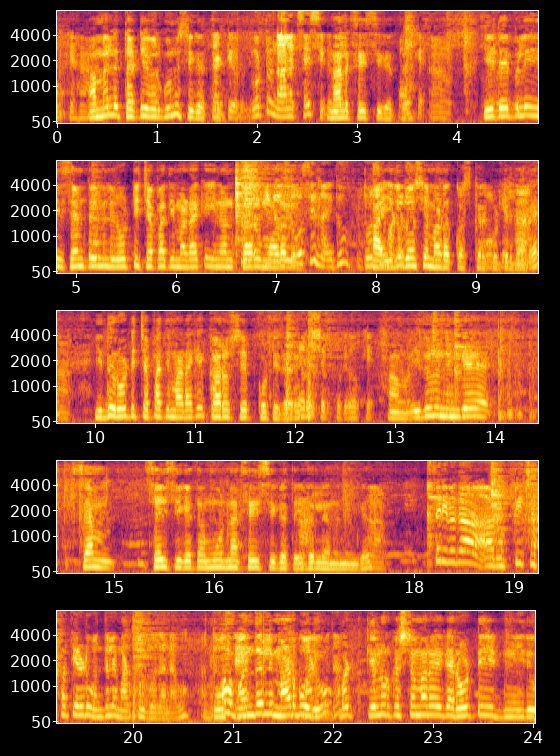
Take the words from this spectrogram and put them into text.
ಓಕೆ ಹಾ. ಆಮೇಲೆ ತರ್ಟಿ ವರ್ಗೂನು ಸಿಗುತ್ತೆ. ತರ್ಟಿ ಒಟ್ಟು ನಾಲ್ಕು ಸೈಜ್ ಸಿಗುತ್ತೆ. ನಾಲ್ಕು ಸೈಜ್ ಸಿಗುತ್ತೆ. ಹಾ. ಈ ಟೈಪ್ ಅಲ್ಲಿ ಸೇಮ್ ಟೈಮ್ ಅಲ್ಲಿ ರೊಟ್ಟಿ ಚಪಾತಿ ಮಾಡಕ್ಕೆ ಇನ್ನೊಂದು ಕಾರು ಮಾಡಲ್ ದೋಸೆನಾ ಇದು? ಹಾ ಇದು ದೋಸೆ ಮಾಡೋಕ್ಕೋಸ್ಕರ ಕೊಟ್ಟಿದ್ದಾರೆ. ಇದು ರೋಟಿ ಚಪಾತಿ ಮಾಡಕ್ಕೆ ಕಾರು ಶೇಪ್ ಕೊಟ್ಟಿದ್ದಾರೆ. ದೋಸೆ ಓಕೆ ಹಾ ಇದನ್ನು ನಿಮ್ಗೆ ಸೇಮ್ ಸೈಜ್ ಸಿಗುತ್ತೆ. ಮೂರ್ನಾಲ್ಕು ಸೈಜ್ ಸಿಗುತ್ತೆ ಇದರಲ್ಲಿ ನಿಮ್ಗೆ. ಹಾ. ಸರ್ ಇವಾಗ ರೊಟ್ಟಿ ಚಪಾತಿ ಎರಡು ಒಂದಲ್ಲೇ ಮಾಡ್ಕೊಳ್ಬೋದಾ ನಾವು? ದೋಸೆ? ಒಂದರಲ್ಲಿ ಮಾಡ್ಬೋದು ಬಟ್ ಕೆಲವರು ಕಸ್ಟಮರ್ ಈಗ ರೊಟ್ಟಿ ಇದು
